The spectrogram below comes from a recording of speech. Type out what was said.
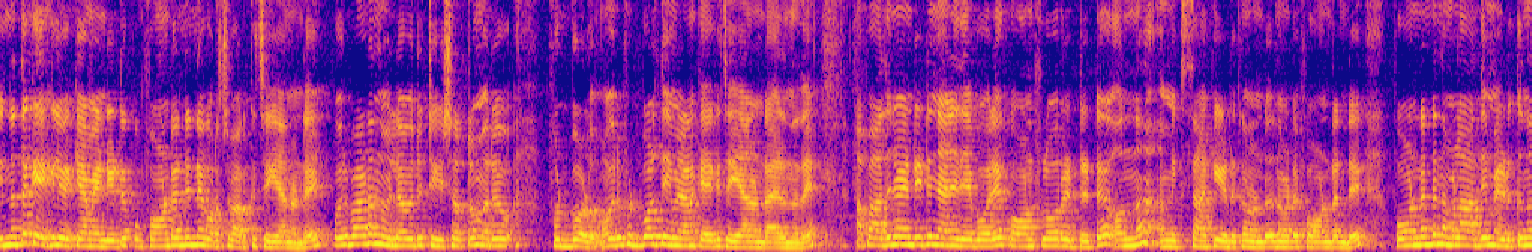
ഇന്നത്തെ കേക്കിൽ വെക്കാൻ വേണ്ടിയിട്ട് ഫോണ്ടന്റിന്റെ കുറച്ച് വർക്ക് ചെയ്യാനുണ്ട്. ഒരുപാടൊന്നുമില്ല. ഒരു ടീഷർട്ടും ഒരു ഫുട്ബോളും ഒരു ഫുട്ബോൾ തീമിലാണ് കേക്ക് ചെയ്യാനുണ്ടായിരുന്നത്. അപ്പോൾ അതിന് വേണ്ടിയിട്ട് ഞാൻ ഇതേപോലെ കോൺഫ്ലോർ ഇട്ടിട്ട് ഒന്ന് മിക്സ് ആക്കി എടുക്കുന്നുണ്ട് നമ്മുടെ ഫോണ്ടന്റ് ഫോണ്ടന്റ് നമ്മൾ ആദ്യം എടുക്കുന്ന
